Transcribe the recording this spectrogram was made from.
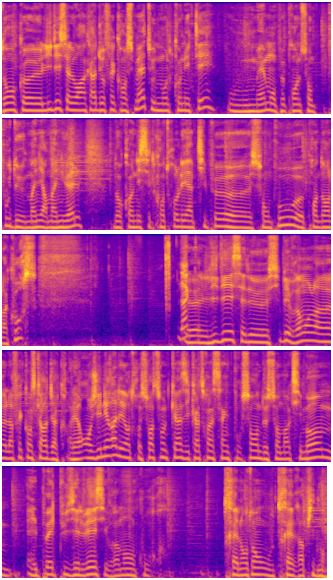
Donc, euh, l'idée, c'est d'avoir un cardio-fréquence-mètre ou une montre connectée, ou même on peut prendre son pouls de manière manuelle. Donc, on essaie de contrôler un petit peu euh, son pouls pendant la course. Euh, L'idée, c'est de cibler vraiment la, la fréquence cardiaque. Alors, en général, elle est entre 75 et 85% de son maximum. Elle peut être plus élevée si vraiment on court très longtemps ou très rapidement.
